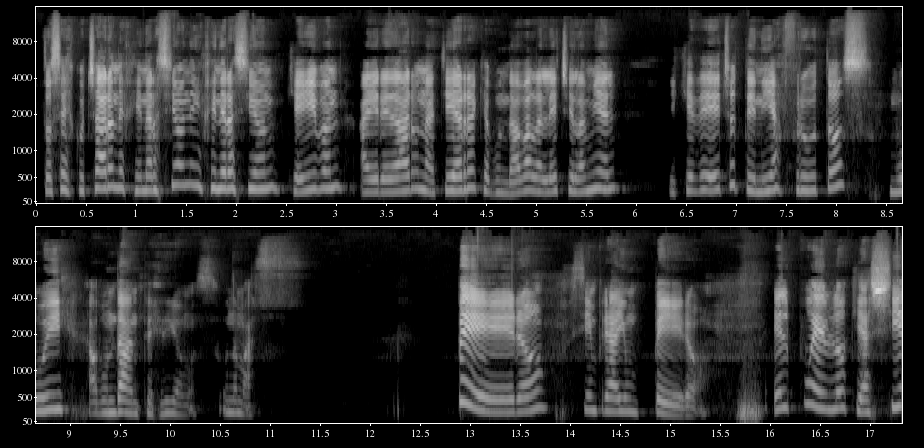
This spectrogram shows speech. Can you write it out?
Entonces escucharon de generación en generación que iban a heredar una tierra que abundaba la leche y la miel y que de hecho tenía frutos muy abundantes, digamos, uno más. Pero, siempre hay un pero. El pueblo que allí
